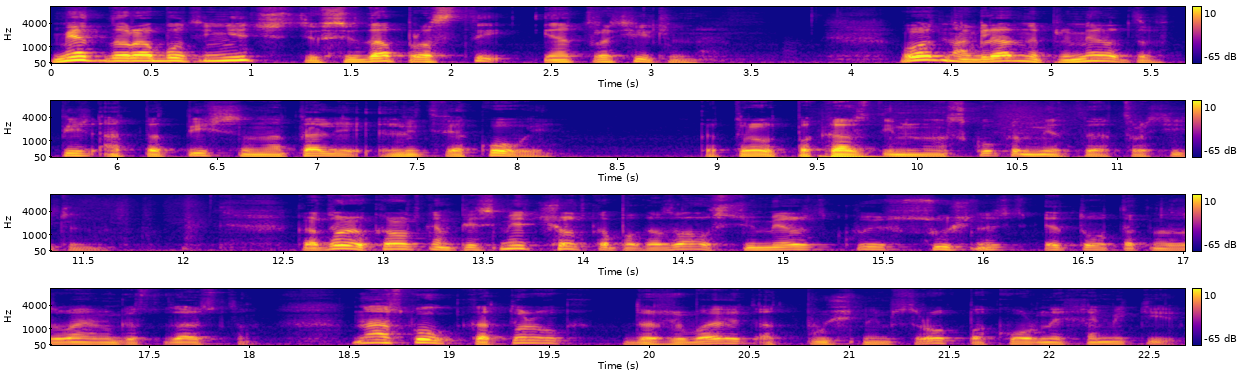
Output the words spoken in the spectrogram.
Методы работы нечисти всегда просты и отвратительны. Вот наглядный пример от подписчицы Натальи Литвяковой – которая вот показывает именно, насколько методы отвратительны которая в коротком письме четко показала всю мерзкую сущность этого так называемого государства, на осколке которого доживают отпущенный им срок покорные хомяки.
